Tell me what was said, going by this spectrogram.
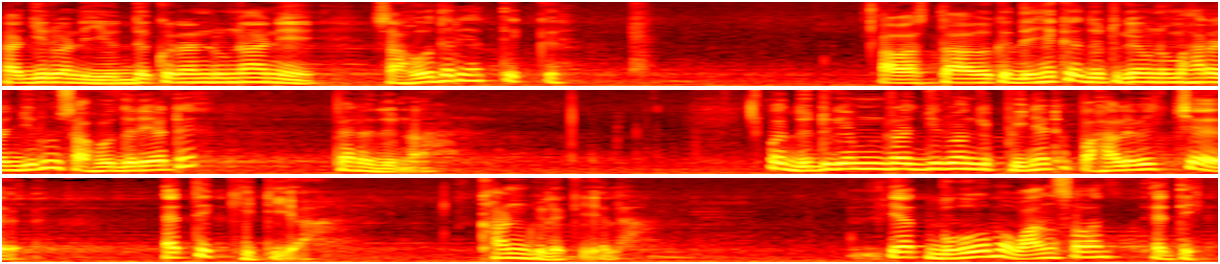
රජ්ජුරුවන්ට යුද්ධ කරන්න වනානේ සහෝදරයත් එක්ක. අවස්ථාවක දෙක දුටු ගැමුණු මහරජ්ජුරු සහෝදරයට පැරදුනා. දුටුගෙම් රජ්ජුරුවන්ගේ පිනට පහළ වෙච්ච ඇතෙක් හිටියා කණ්ඩුල කියලා. එයත් බොහෝම වන්සවත් ඇතෙක්.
